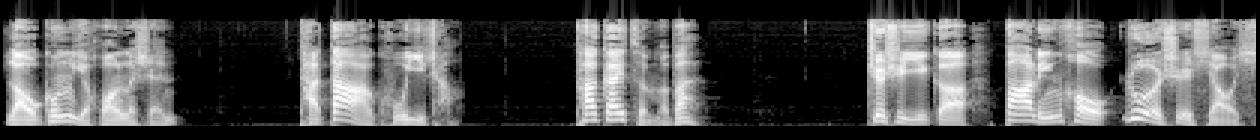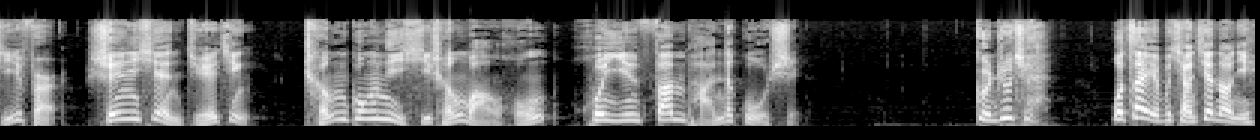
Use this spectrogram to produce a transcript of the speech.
老公也慌了神，她大哭一场。他该怎么办？这是一个八零后弱势小媳妇儿身陷绝境，成功逆袭成网红，婚姻翻盘的故事。滚出去！我再也不想见到你。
